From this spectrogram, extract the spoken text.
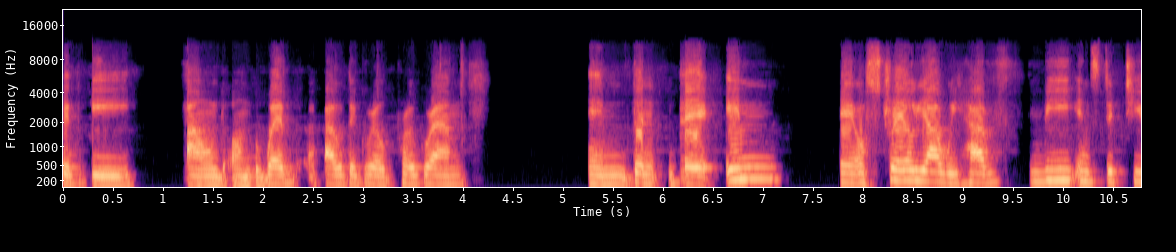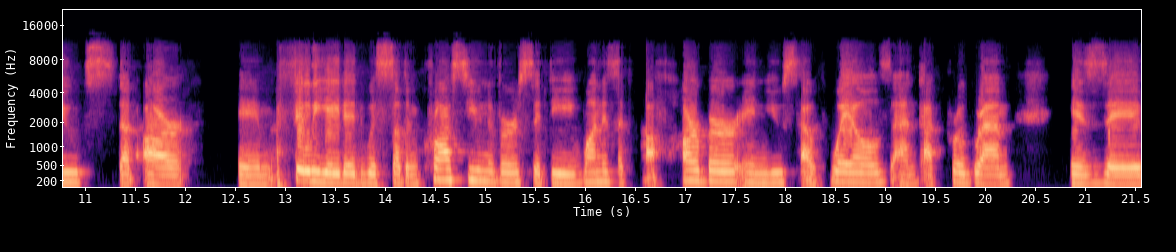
could be found on the web about the GRIL program. And then the, in uh, Australia, we have three institutes that are um, affiliated with Southern Cross University. One is at Coff Harbour in New South Wales, and that program is uh,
